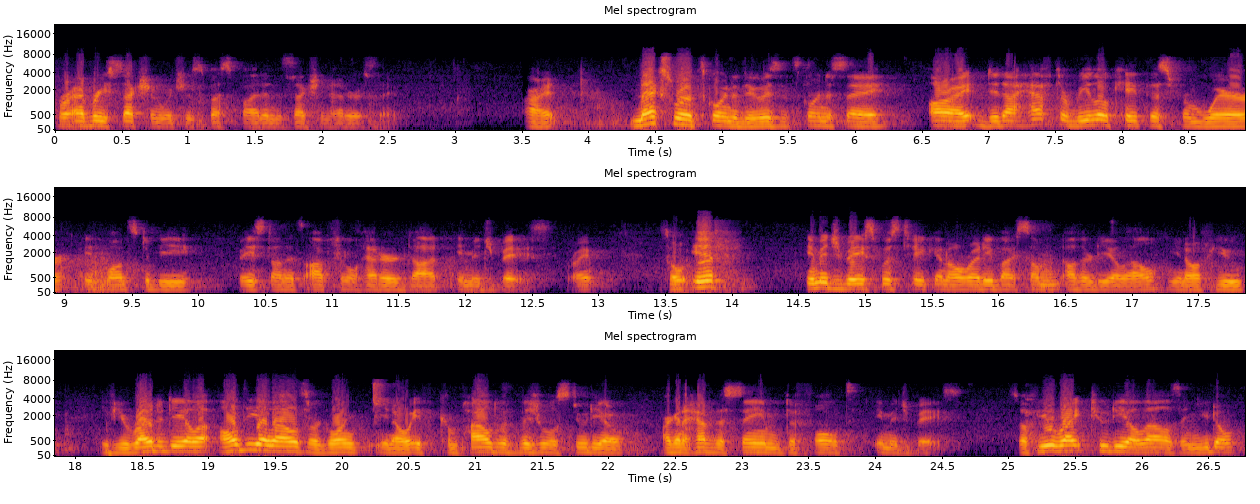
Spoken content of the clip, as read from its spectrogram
for every section which is specified in the section header state. All right. Next, what it's going to do is it's going to say, all right, did I have to relocate this from where it wants to be based on its optional header dot image base, right? So if image base was taken already by some other DLL, you know, if you if you write a DLL, all DLLs are going, you know, if compiled with Visual Studio, are going to have the same default image base. So if you write two DLLs and you don't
